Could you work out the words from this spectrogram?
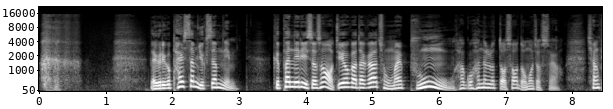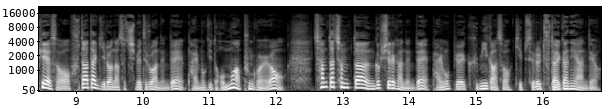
네, 그리고 8363님. 급한 일이 있어서 뛰어가다가 정말 붕 하고 하늘로 떠서 넘어졌어요. 창피해서 후다닥 일어나서 집에 들어왔는데 발목이 너무 아픈 거예요. 참다 참다 응급실에 갔는데 발목뼈에 금이 가서 깁스를 두 달간 해야 한대요.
